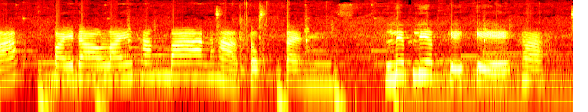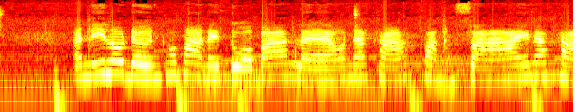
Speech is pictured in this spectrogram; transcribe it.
ะไฟดาวไลท์ทั้งบ้านค่ะ ตกแต่งเรียบๆเก๋ๆค่ะ อันนี้เราเดินเข้ามาในตัวบ้านแล้วนะคะ ฝั่งซ้ายนะคะ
